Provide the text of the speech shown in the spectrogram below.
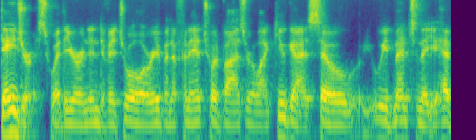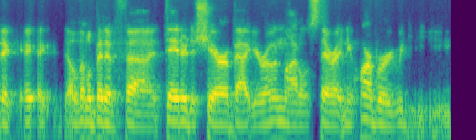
dangerous, whether you're an individual or even a financial advisor like you guys. So we'd mentioned that you had a, a, a little bit of uh, data to share about your own models there at New Harbor. Would you,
